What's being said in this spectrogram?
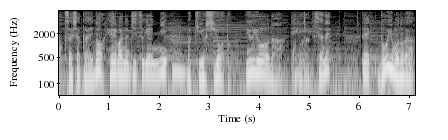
国際社会の平和の実現に、うん、まあ、寄与しようというようなことなんですよね。でどういうものが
